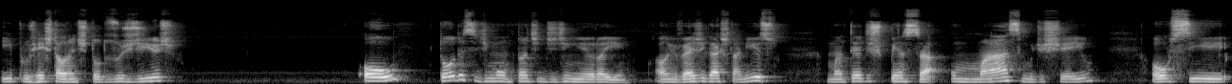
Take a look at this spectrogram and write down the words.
ir para os restaurantes todos os dias, ou todo esse montante de dinheiro aí ao invés de gastar nisso, manter a dispensa o máximo de cheio, ou se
